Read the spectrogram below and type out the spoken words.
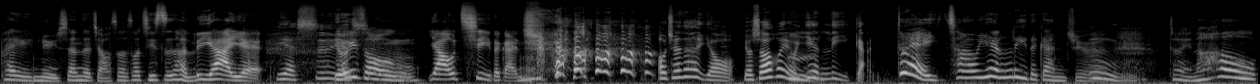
配女生的角色的时候，其实很厉害耶，也是有一种妖气的感觉。我觉得有，有时候会有艳丽感，对，超艳丽的感觉。嗯。对，然后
